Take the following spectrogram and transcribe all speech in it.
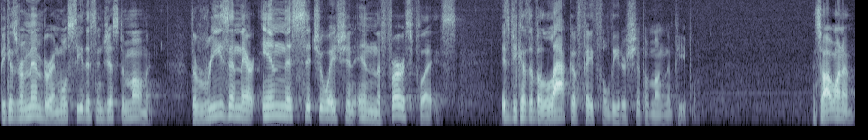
Because remember, and we'll see this in just a moment, the reason they're in this situation in the first place is because of a lack of faithful leadership among the people. And so I want to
